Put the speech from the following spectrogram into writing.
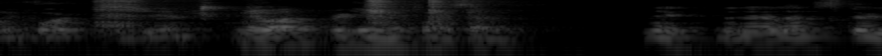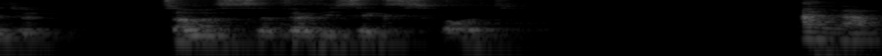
24, Virginia. Noah, Virginia, 27. Nick, the Netherlands, 32. Thomas, uh, 36, Poland. Anna,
